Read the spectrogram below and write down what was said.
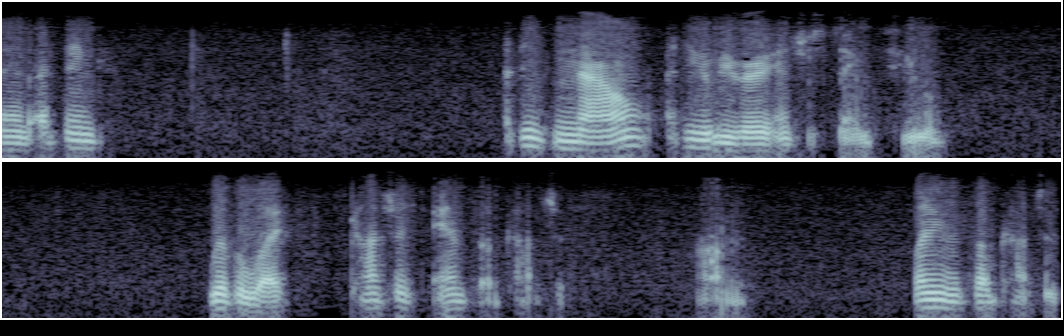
And I think I think now I think it would be very interesting to live a life, conscious and subconscious. Um, letting the subconscious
